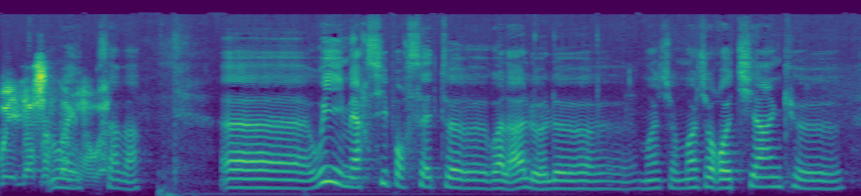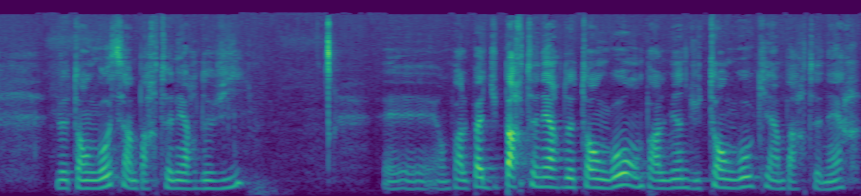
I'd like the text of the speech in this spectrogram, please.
Oui, là j'entends ouais, bien. Ouais. Ça va. Euh, oui, merci pour cette. Euh, voilà, le, le, moi, je, moi, je retiens que le tango, c'est un partenaire de vie. Et on ne parle pas du partenaire de tango, on parle bien du tango qui est un partenaire.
